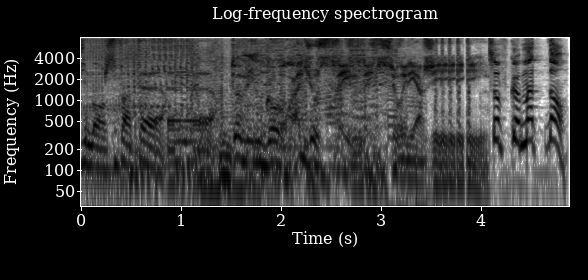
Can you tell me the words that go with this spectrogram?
dimanche 20h. Domingo Radio Stream sur Énergie. Sauf que maintenant,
